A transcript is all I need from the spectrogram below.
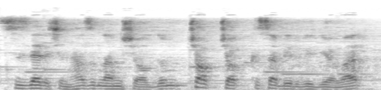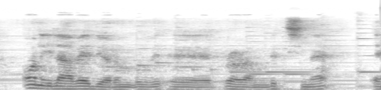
sizler için hazırlamış olduğum çok çok kısa bir video var. Onu ilave ediyorum bu e, programın bitişine. E,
